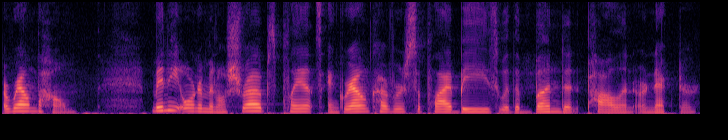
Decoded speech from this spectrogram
Around the home. Many ornamental shrubs, plants, and ground covers supply bees with abundant pollen or nectar.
